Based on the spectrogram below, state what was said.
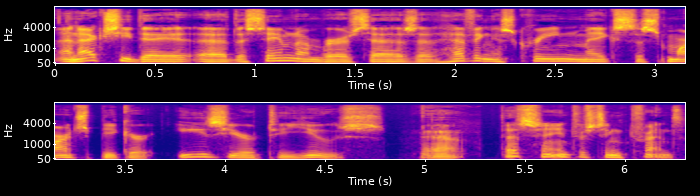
And actually, they, uh, the same number says that having a screen makes the smart speaker easier to use. Yeah, That's an interesting trend.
